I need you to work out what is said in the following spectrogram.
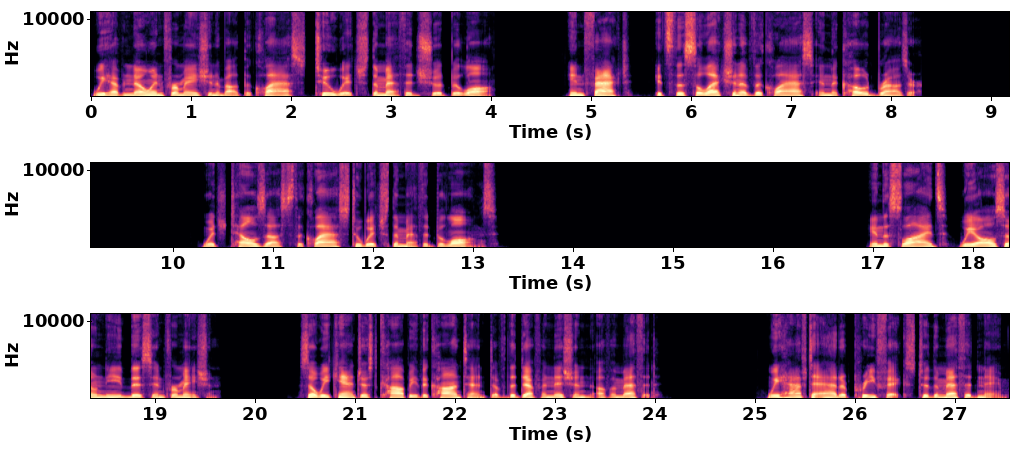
we have no information about the class to which the method should belong. In fact, it's the selection of the class in the code browser which tells us the class to which the method belongs. In the slides, we also need this information. So we can't just copy the content of the definition of a method. We have to add a prefix to the method name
